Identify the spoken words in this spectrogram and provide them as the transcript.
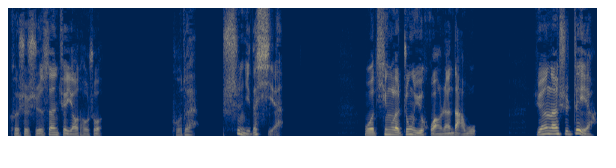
可是十三却摇头说：“不对，是你的血。”我听了，终于恍然大悟，原来是这样，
